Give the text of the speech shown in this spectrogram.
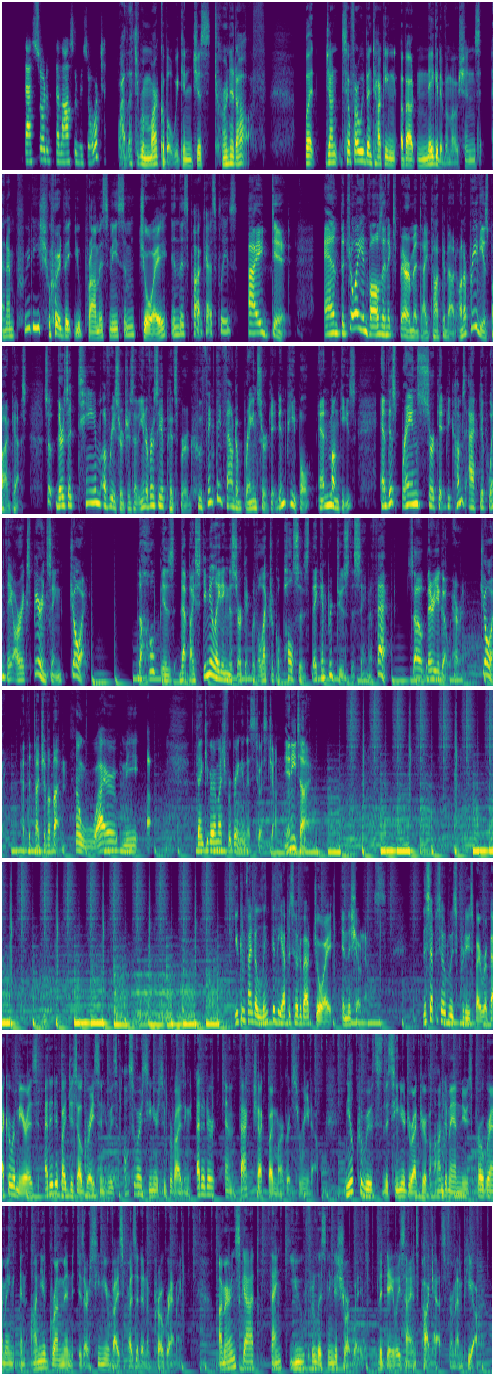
that's sort of the last resort. Wow, that's remarkable. We can just turn it off. John, so far we've been talking about negative emotions, and I'm pretty sure that you promised me some joy in this podcast, please. I did. And the joy involves an experiment I talked about on a previous podcast. So there's a team of researchers at the University of Pittsburgh who think they've found a brain circuit in people and monkeys, and this brain circuit becomes active when they are experiencing joy. The hope is that by stimulating the circuit with electrical pulses, they can produce the same effect. So there you go, Aaron. Joy at the touch of a button. Wire me up. Thank you very much for bringing this to us, John. Anytime. You can find a link to the episode about joy in the show notes. This episode was produced by Rebecca Ramirez, edited by Giselle Grayson, who is also our senior supervising editor, and fact checked by Margaret Cirino. Neal Carruth's the senior director of on demand news programming, and Anya Grundmann is our senior vice president of programming. I'm Aaron Scott. Thank you for listening to Shortwave, the daily science podcast from NPR.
